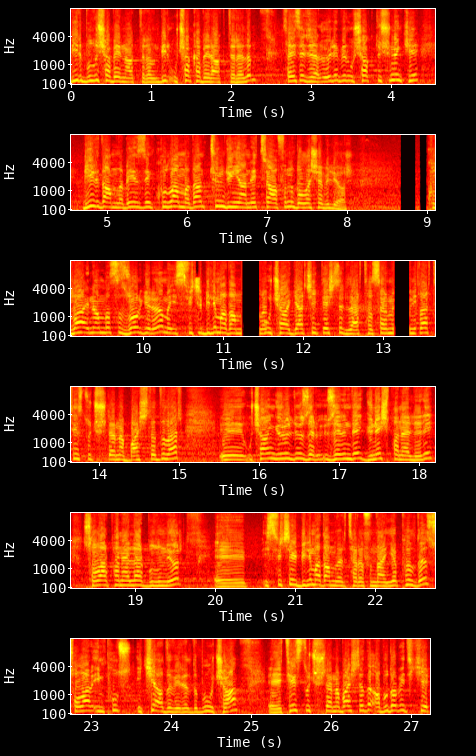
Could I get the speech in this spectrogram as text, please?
bir buluş haberini aktaralım, bir uçak haberi aktaralım. Sayın seyirciler öyle bir uçak düşünün ki bir damla benzin kullanmadan tüm dünyanın etrafını dolaşabiliyor. Kulağa inanması zor geliyor ama İsviçre bilim adamları uçağı gerçekleştirdiler. Tasarım yaptılar, test uçuşlarına başladılar. Ee, uçağın görüldüğü üzere üzerinde güneş panelleri, solar paneller bulunuyor. Ee, İsviçre bilim adamları tarafından yapıldı. Solar Impulse 2 adı verildi bu uçağa. Ee, test uçuşlarına başladı. Abu Dhabi'deki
